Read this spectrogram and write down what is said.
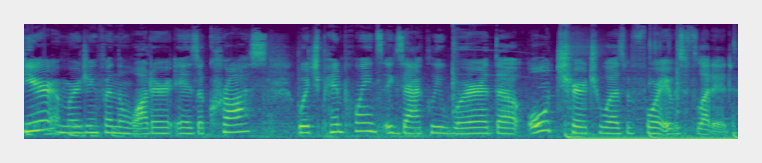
Here, emerging from the water, is a cross which pinpoints exactly where the old church was before it was flooded.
